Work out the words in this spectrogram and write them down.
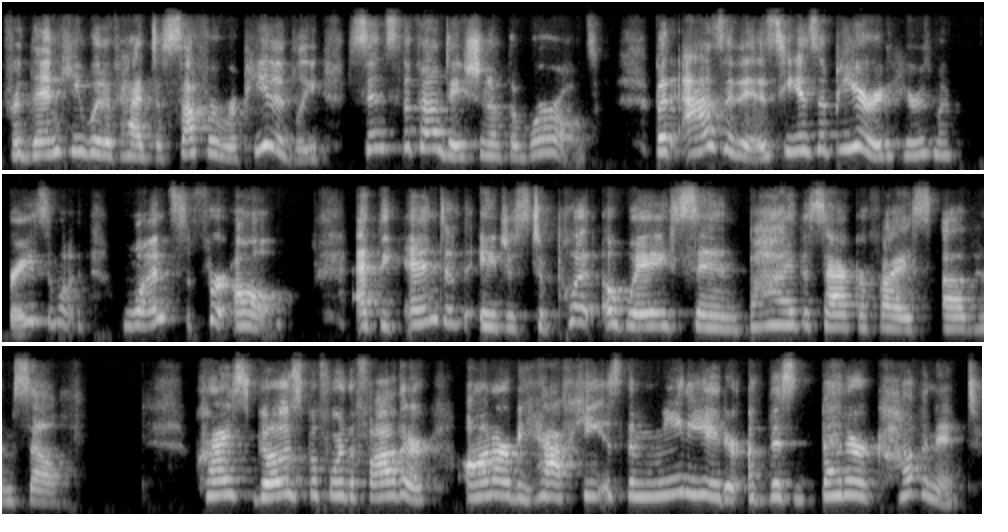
for then he would have had to suffer repeatedly since the foundation of the world. But as it is, he has appeared, here's my phrase once for all at the end of the ages to put away sin by the sacrifice of himself. Christ goes before the Father on our behalf. He is the mediator of this better covenant.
